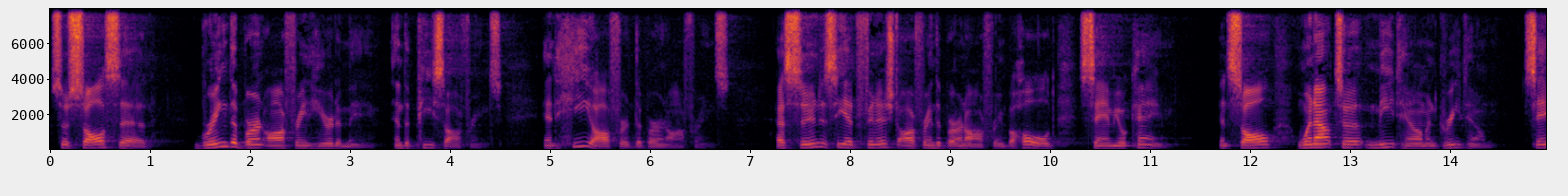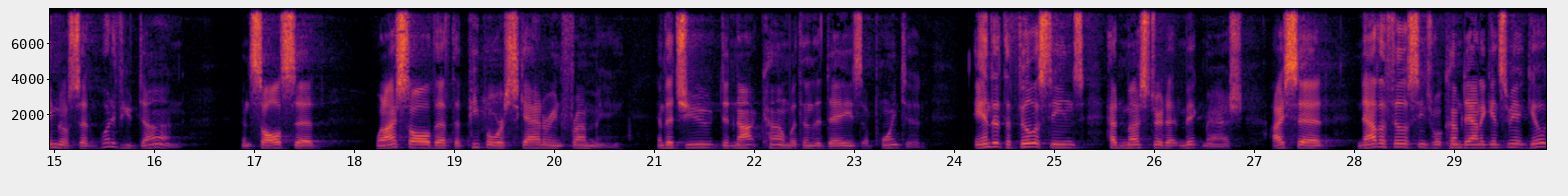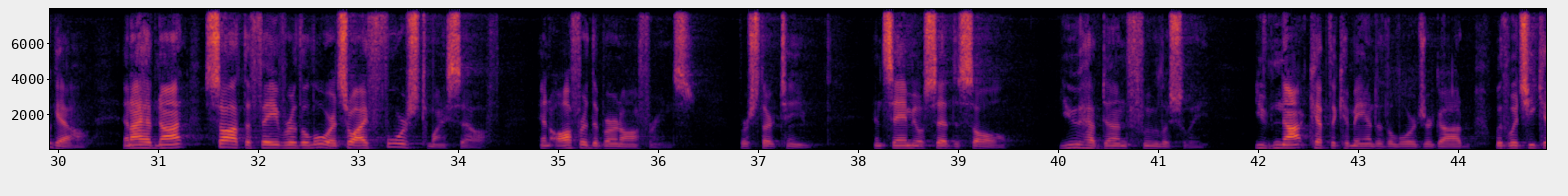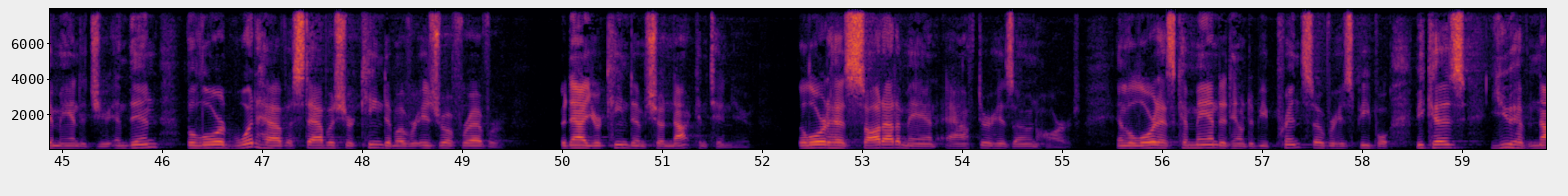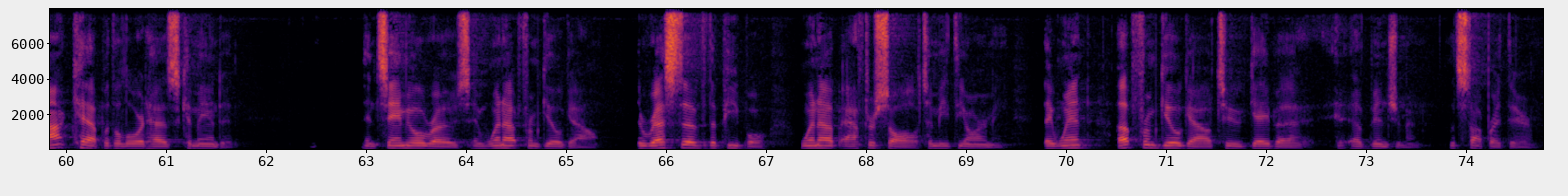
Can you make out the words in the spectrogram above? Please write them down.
So Saul said, Bring the burnt offering here to me, and the peace offerings and he offered the burnt offerings. As soon as he had finished offering the burnt offering, behold, Samuel came. And Saul went out to meet him and greet him. Samuel said, What have you done? And Saul said, When I saw that the people were scattering from me, and that you did not come within the days appointed, and that the Philistines had mustered at Michmash, I said, Now the Philistines will come down against me at Gilgal, and I have not sought the favor of the Lord. So I forced myself and offered the burnt offerings. Verse 13 And Samuel said to Saul, You have done foolishly. You've not kept the command of the Lord your God with which he commanded you. And then the Lord would have established your kingdom over Israel forever. But now your kingdom shall not continue. The Lord has sought out a man after his own heart. And the Lord has commanded him to be prince over his people because you have not kept what the Lord has commanded. Then Samuel arose and went up from Gilgal. The rest of the people went up after Saul to meet the army. They went up from Gilgal to Geba of Benjamin. Let's stop right there.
